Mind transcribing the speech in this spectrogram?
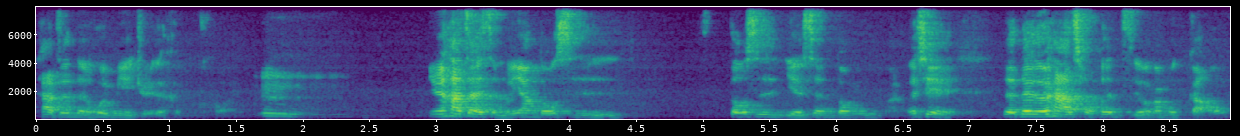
它真的会灭绝的很快。嗯，因为它再怎么样都是都是野生动物嘛，而且人类对它的仇恨值又那么高，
